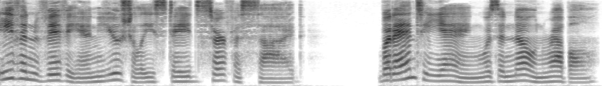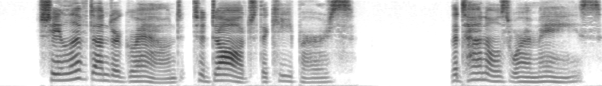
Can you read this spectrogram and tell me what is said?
Even Vivian usually stayed surface side, but Auntie Yang was a known rebel. She lived underground to dodge the keepers. The tunnels were a maze,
